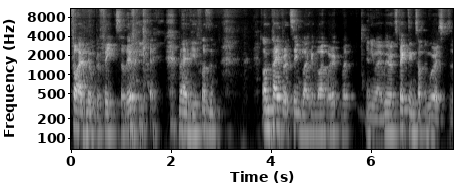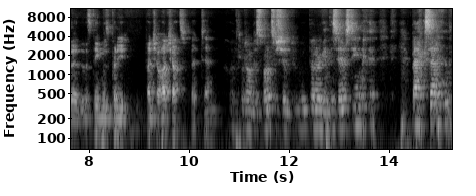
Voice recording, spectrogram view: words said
five 0 defeat. So there we go. Maybe it wasn't on paper. It seemed like it might work, but anyway, we were expecting something worse. The, this team was pretty bunch of hot shots, but. Um, on the sponsorship, we better get the sales team back selling.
